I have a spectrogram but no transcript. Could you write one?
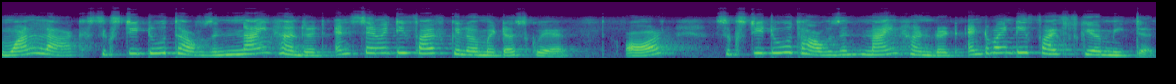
1,62,975 km square or 62,925 square meter.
